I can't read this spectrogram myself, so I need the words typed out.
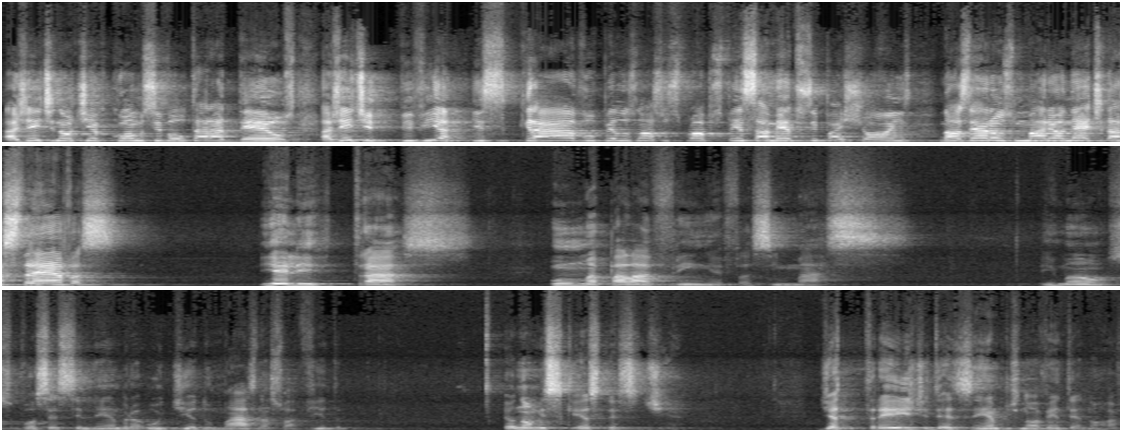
a gente não tinha como se voltar a Deus, a gente vivia escravo pelos nossos próprios pensamentos e paixões, nós éramos marionete das trevas. E ele traz uma palavrinha fala assim: Mas, irmãos, você se lembra o dia do mas na sua vida? Eu não me esqueço desse dia. Dia 3 de dezembro de 99,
